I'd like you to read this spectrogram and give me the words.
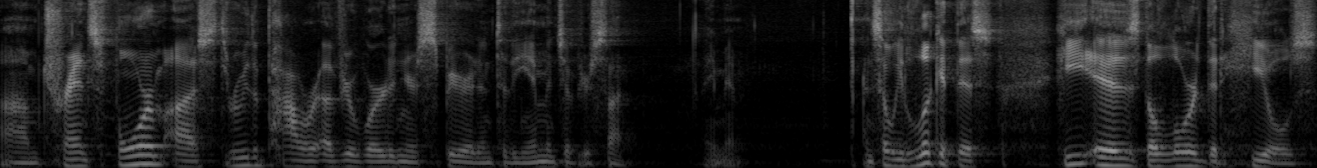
Um, transform us through the power of your word and your spirit into the image of your son. Amen. And so we look at this. He is the Lord that heals.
